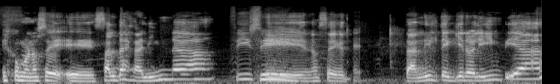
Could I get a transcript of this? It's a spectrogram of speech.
Es como, no sé, eh, Salta es la linda, Sí, Sí. eh, no sé, Tandil te quiero limpia.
